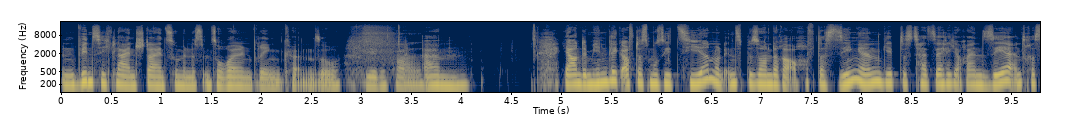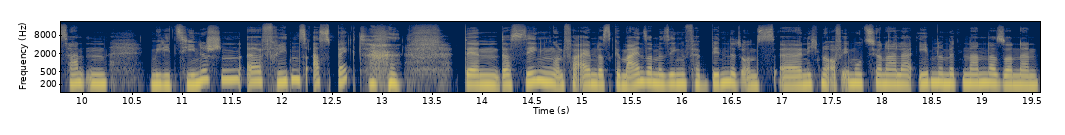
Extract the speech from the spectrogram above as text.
einen winzig kleinen Stein zumindest ins Rollen bringen können. So. Auf jeden Fall. Ähm, ja, und im Hinblick auf das Musizieren und insbesondere auch auf das Singen gibt es tatsächlich auch einen sehr interessanten medizinischen äh, Friedensaspekt. Denn das Singen und vor allem das gemeinsame Singen verbindet uns äh, nicht nur auf emotionaler Ebene miteinander, sondern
